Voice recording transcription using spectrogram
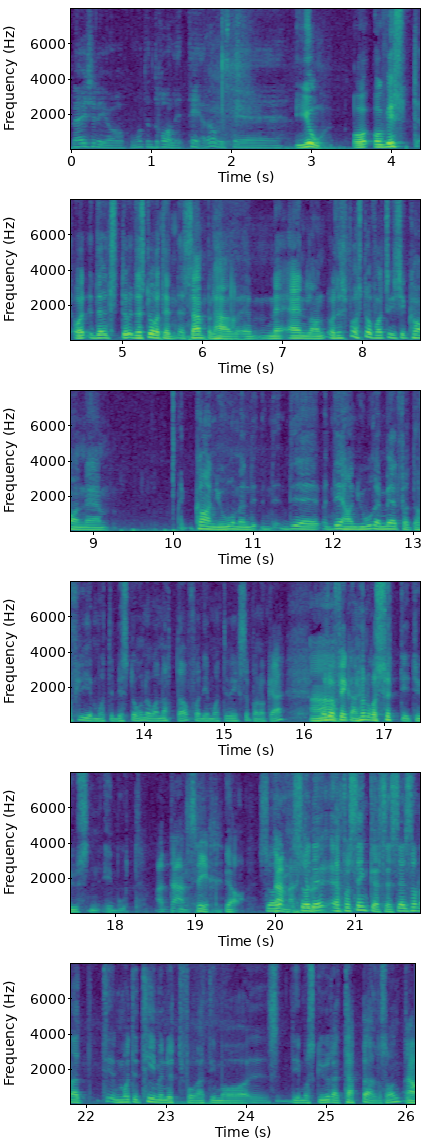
pleier ikke de å på en måte dra litt til, da, hvis det er Jo. Og, og, hvis, og det, det står et eksempel her eh, med en eller annen Og det står faktisk ikke hva han, eh, hva han gjorde, men det, det, det han gjorde, medførte at flyet måtte bli stående over natta, for de måtte vikse på noe. Ah. Og da fikk han 170 000 i bot. Ja, den svir. Ja. Så, så det er en forsinkelse. Så er det sånn at måtte ti minutter for at de må, de må skure et teppe eller sånt. Ja.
